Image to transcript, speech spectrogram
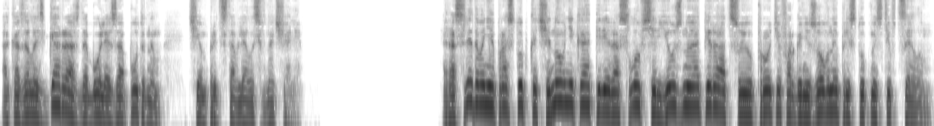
оказалось гораздо более запутанным, чем представлялось вначале. Расследование проступка чиновника переросло в серьезную операцию против организованной преступности в целом.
